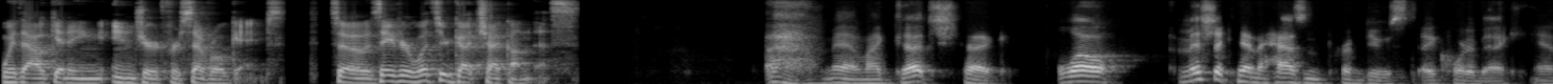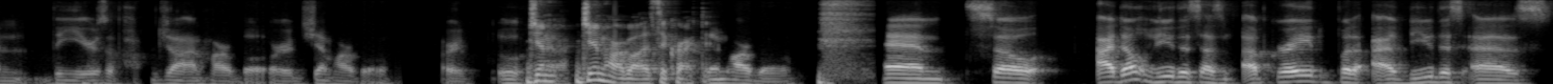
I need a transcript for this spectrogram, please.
without getting injured for several games. So, Xavier, what's your gut check on this? Ah, man, my gut check. Well, Michigan hasn't produced a quarterback in the years of John Harbaugh or Jim Harbaugh or ooh, Jim yeah, Jim Harbaugh is the correct Jim Harbaugh. and so I don't view this as an upgrade, but I view this as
